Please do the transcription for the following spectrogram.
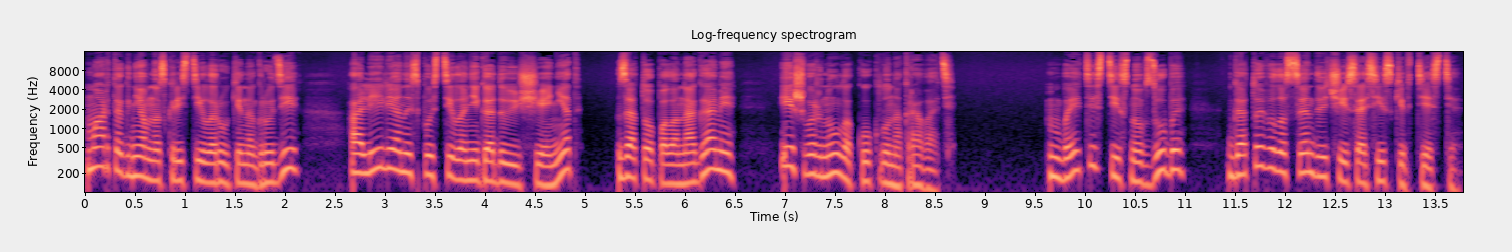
Марта гневно скрестила руки на груди, а Лилиан испустила негодующее «нет», затопала ногами и швырнула куклу на кровать. Бетти, стиснув зубы, готовила сэндвичи и сосиски в тесте.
